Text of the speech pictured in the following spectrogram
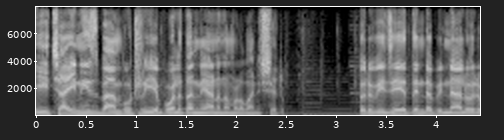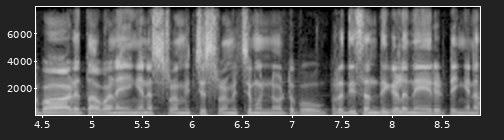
ഈ ചൈനീസ് ബാംബു ട്രീയെ പോലെ തന്നെയാണ് നമ്മൾ മനുഷ്യരും. ഒരു വിജയത്തിന്റെ പിന്നാലെ ഒരുപാട് തവണ ഇങ്ങനെ ശ്രമിച്ച് ശ്രമിച്ച് മുന്നോട്ട് പോകും. പ്രതിസന്ധികൾ നേരിട്ട് ഇങ്ങനെ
